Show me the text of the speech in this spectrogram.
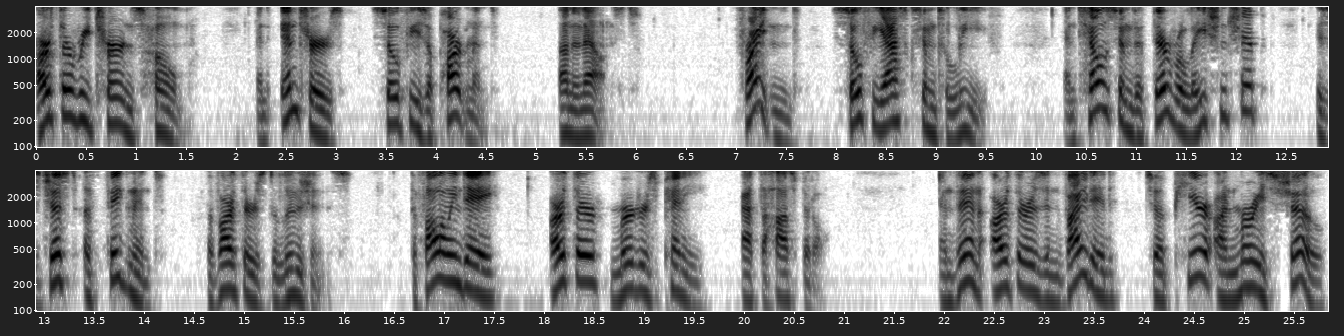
Arthur returns home and enters Sophie's apartment unannounced. Frightened, Sophie asks him to leave and tells him that their relationship is just a figment of Arthur's delusions. The following day, Arthur murders Penny at the hospital. And then Arthur is invited to appear on Murray's show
